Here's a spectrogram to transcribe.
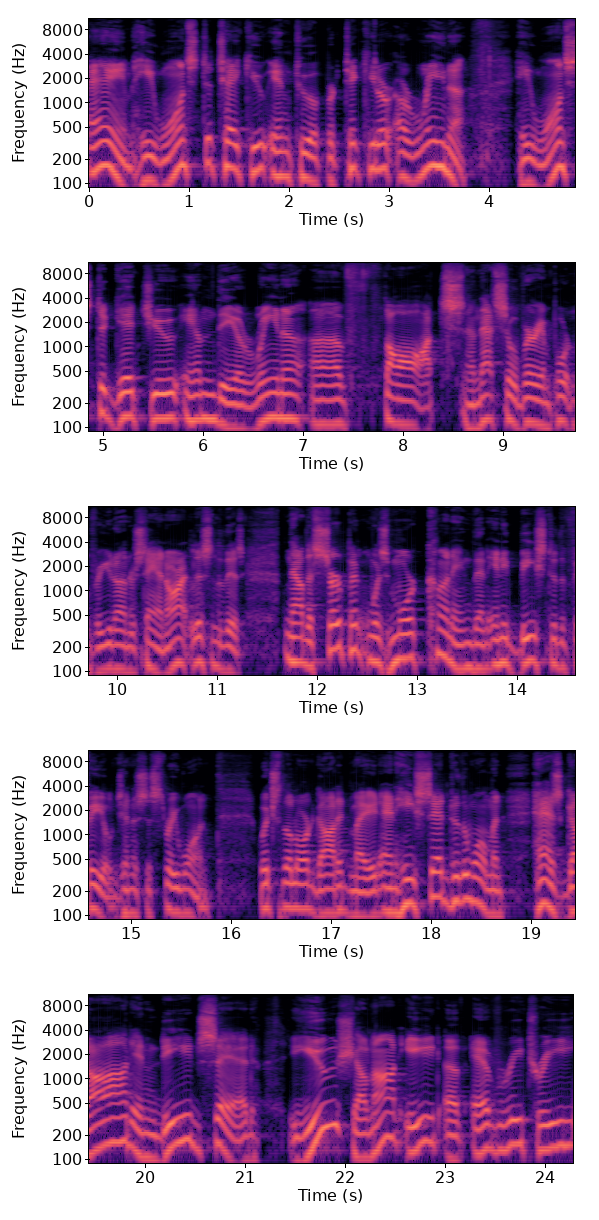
aim. He wants to take you into a particular arena. He wants to get you in the arena of thoughts. And that's so very important for you to understand. All right, listen to this. Now, the serpent was more cunning than any beast of the field, Genesis 3 1 which the Lord God had made. And he said to the woman, Has God indeed said, You shall not eat of every tree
